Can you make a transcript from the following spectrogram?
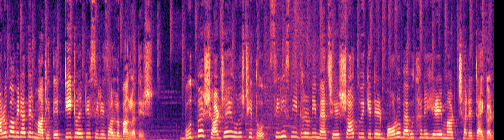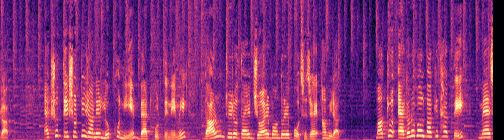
আরব আমিরাতের মাটিতে টি টোয়েন্টি সিরিজ হারল বাংলাদেশ। বুধবার শারজাহে অনুষ্ঠিত সিরিজ নির্ধারণী ম্যাচে সাত উইকেটের বড় ব্যবধানে হেরে মাঠ ছাড়ে টাইগাররা। একশো তেষট্টি রানের লক্ষ্য নিয়ে ব্যাট করতে নেমে দারুণ দৃঢ়তায় জয়ের বন্দরে পৌঁছে যায় আমিরাত। মাত্র এগারো বল বাকি থাকতেই ম্যাচ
